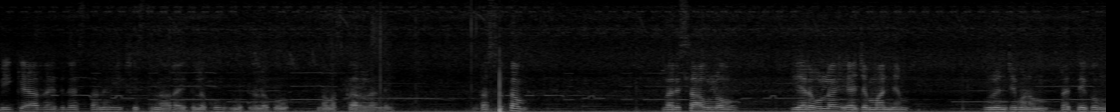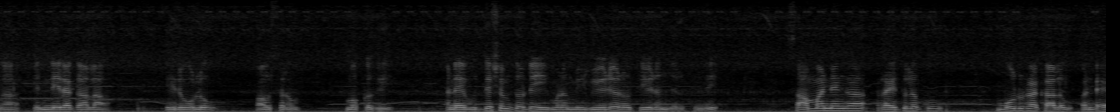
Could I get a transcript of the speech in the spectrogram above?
బీకేఆర్ రైతు నేస్తాన్ని వీక్షిస్తున్న రైతులకు మిత్రులకు నమస్కారాలండి. ప్రస్తుతం వరి సాగులో ఎరువుల యాజమాన్యం గురించి మనం ప్రత్యేకంగా ఎన్ని రకాల ఎరువులు అవసరం మొక్కకి అనే ఉద్దేశంతో మనం ఈ వీడియోను తీయడం జరుగుతుంది. సామాన్యంగా రైతులకు మూడు రకాలు అంటే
